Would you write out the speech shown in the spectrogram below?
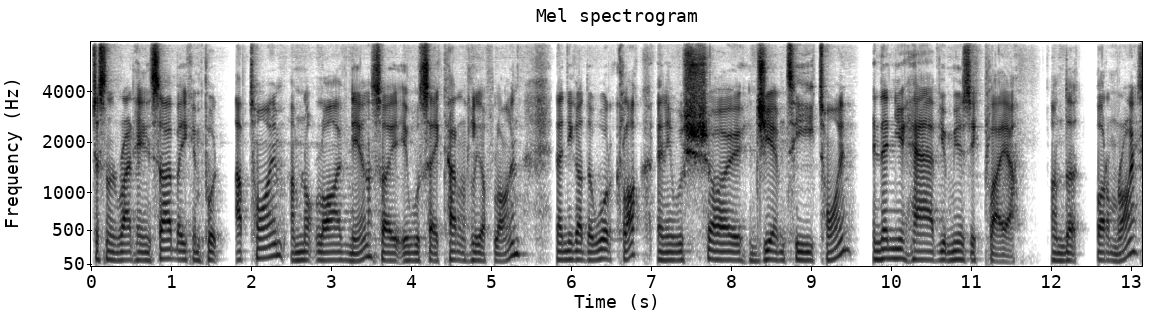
just on the right hand side but you can put uptime. I'm not live now so it will say currently offline. Then you got the water clock and it will show gmt time. And then you have your music player on the bottom right.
